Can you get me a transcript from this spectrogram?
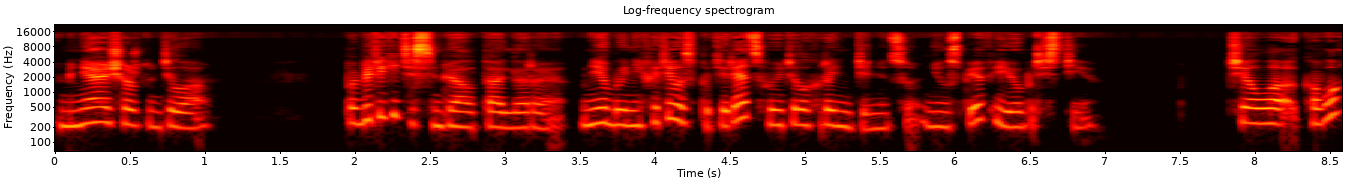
Меня еще ждут дела. Поберегите себя, Алталере. Мне бы не хотелось потерять свою телохранительницу, не успев ее обрести. Тело кого?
